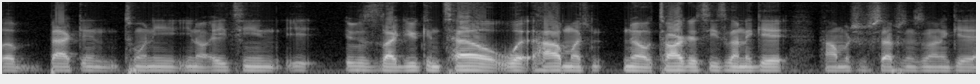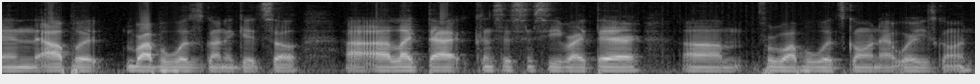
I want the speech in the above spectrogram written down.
uh, back in twenty, you know, eighteen, it, it was like you can tell what how much you know targets he's going to get, how much receptions he's going to get, and the output Robert Woods is going to get. So I, I like that consistency right there um, for Robert Woods going at where he's going.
